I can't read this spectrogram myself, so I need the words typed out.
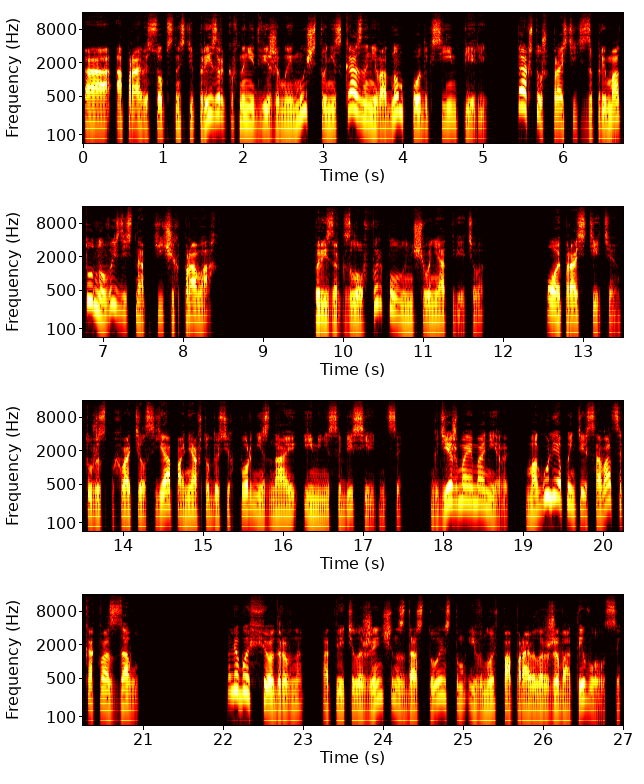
А о праве собственности призраков на недвижимое имущество не сказано ни в одном кодексе империи, так что уж простите за прямоту, но вы здесь на птичьих правах. Призрак зло фыркнул, но ничего не ответила. «Ой, простите», — тут же спохватился я, поняв, что до сих пор не знаю имени собеседницы. «Где же мои манеры? Могу ли я поинтересоваться, как вас зовут?» «Любовь Федоровна», — ответила женщина с достоинством и вновь поправила ржеватые волосы.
